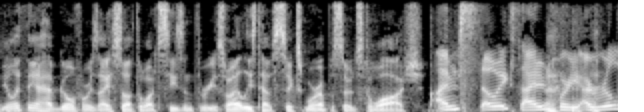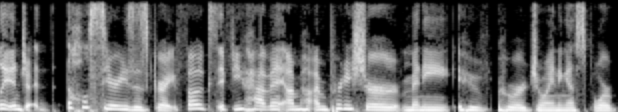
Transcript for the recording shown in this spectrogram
The only thing I have going for me is I still have to watch season three, so I at least have six more episodes to watch. I'm so excited for you. I really enjoy the whole series is great, folks. If you haven't, I'm I'm pretty sure many who who are joining us for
